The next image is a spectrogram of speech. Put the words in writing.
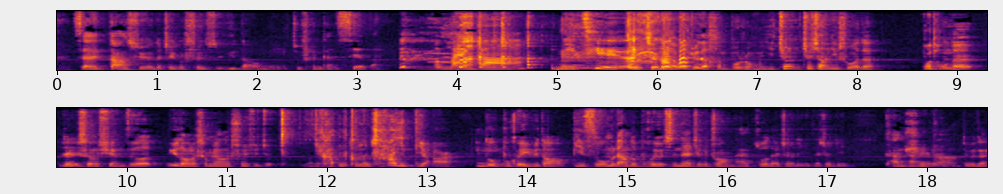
在大学的这个顺序遇到你，就是很感谢吧。Oh my god, me too。就真的我觉得很不容易，就就像你说的，不同的人生选择遇到了什么样的顺序，就 你看可能差一点儿都不会遇到彼此，我们俩都不会有现在这个状态，坐在这里，在这里侃侃而谈，对不对？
